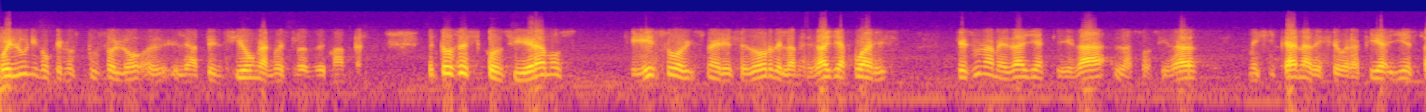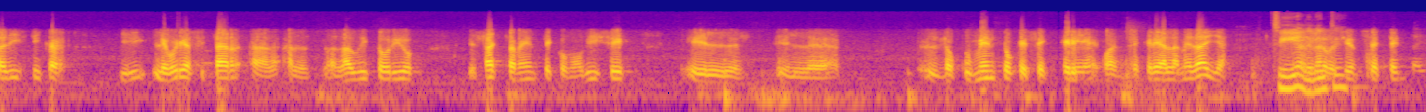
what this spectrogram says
Fue el único que nos puso eh, la atención a nuestras demandas. Entonces consideramos que eso es merecedor de la medalla Juárez, que es una medalla que da la Sociedad Mexicana de Geografía y Estadística, y le voy a citar al, auditorio exactamente como dice el, el, documento que se crea cuando se crea la medalla. Sí, adelante. 1972.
